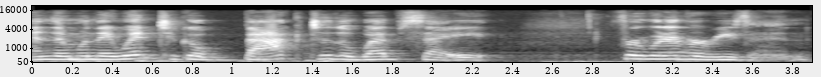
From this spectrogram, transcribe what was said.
and then when they went to go back to the website for whatever reason,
